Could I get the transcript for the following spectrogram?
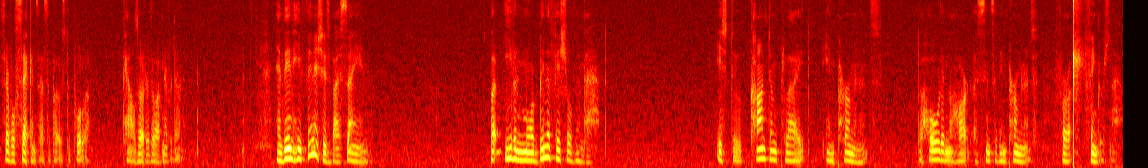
several seconds, I suppose, to pull a cow's udder, though I've never done it. And then he finishes by saying, but even more beneficial than that is to contemplate impermanence, to hold in the heart a sense of impermanence for a finger snap.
